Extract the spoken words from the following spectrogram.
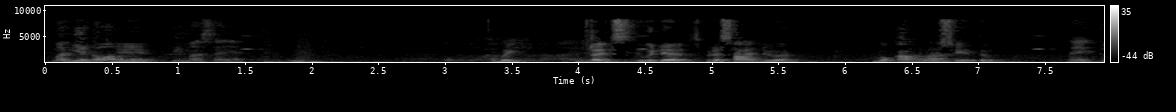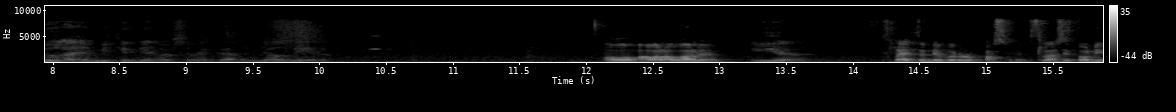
cuma dia doang Iya. kan, di masanya. Tapi lain sisi juga dia sebenarnya salah juga. Bawa kabur sih itu. Nah itulah yang bikin dia nggak bisa megang Mjolnir oh awal awal ya? Iya. Setelah itu dia baru lepas ya. setelah si Tony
